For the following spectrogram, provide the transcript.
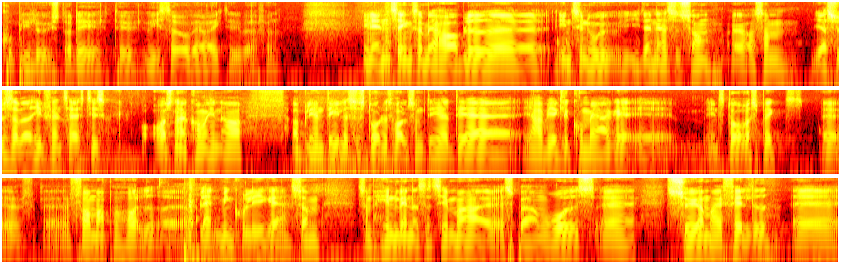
kunne blive løst, og det, det viste sig jo at være rigtigt i hvert fald. En anden ting, som jeg har oplevet øh, indtil nu i den her sæson, øh, og som jeg synes har været helt fantastisk, også når jeg kommer ind og, og bliver en del af så stort et hold som det her, det er, at jeg har virkelig kunne mærke øh, en stor respekt Øh, øh, for mig på holdet, øh, blandt mine kollegaer, som, som henvender sig til mig, øh, spørger om råds, øh, søger mig i feltet, øh,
